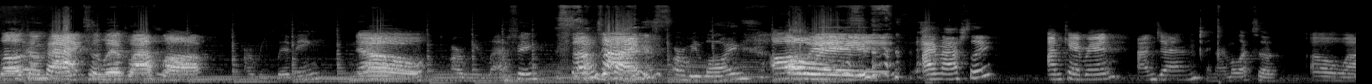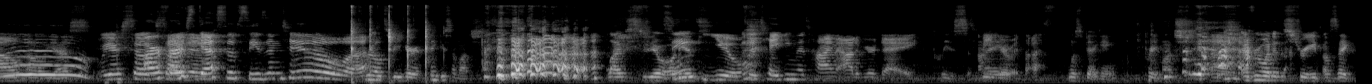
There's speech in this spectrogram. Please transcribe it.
Welcome back to Live, Laugh, Law. Are we living? No. Are we laughing? Sometimes. Are we lawing? Always. I'm Ashley. I'm Cameron. I'm Jen. And I'm Alexa. Oh wow. Oh yes, We are so Our excited. first guest of season two. yes. Thrilled to be here. Thank you so much. Live studio Thank audience. you for taking the time out of your day Please. to be I here with us. was begging, pretty much. Um, everyone in the street. I was like,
